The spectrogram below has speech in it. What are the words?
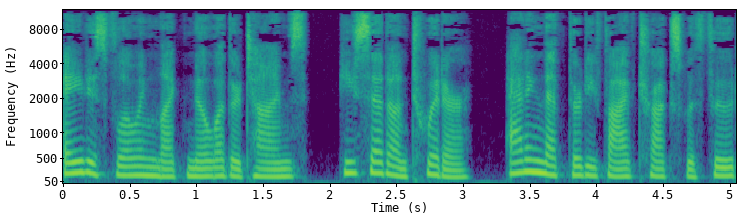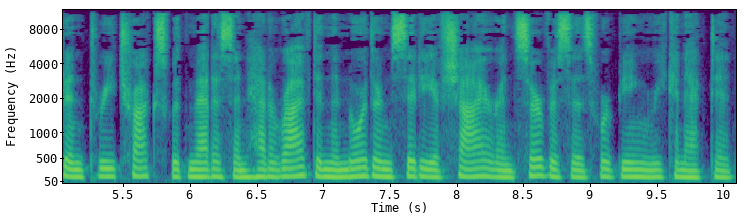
Aid is flowing like no other times, he said on Twitter, adding that 35 trucks with food and three trucks with medicine had arrived in the northern city of Shire and services were being reconnected.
